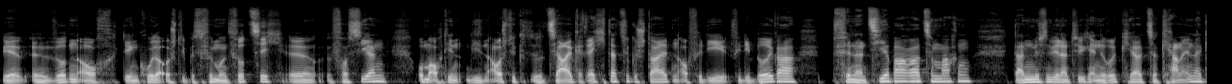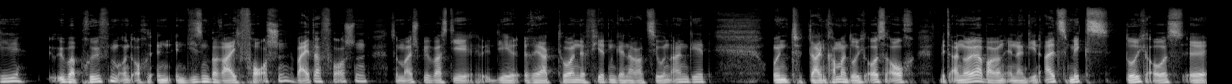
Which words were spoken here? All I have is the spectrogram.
Wir äh, würden auch den Kohleausstieg bis 45 äh, forcieren, um auch den, diesen Ausstieg sozial gerechter zu gestalten, auch für die, für die Bürger finanzierbarer zu machen. Dann müssen wir natürlich eine Rückkehr zur Kernenergie überprüfen und auch in, in diesem Bereich forschen, weiter forschen, zum Beispiel was die, die Reaktoren der vierten Generation angeht. Und dann kann man durchaus auch mit erneuerbaren Energien als Mix durchaus äh,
